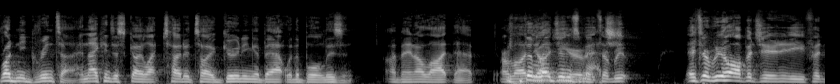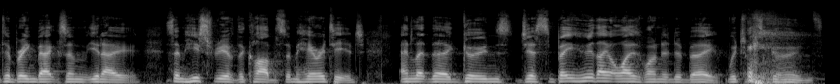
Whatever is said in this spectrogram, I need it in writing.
Rodney Grinter, and they can just go like toe to toe gooning about where the ball isn't. I mean, I like that. I like The the, Legends idea of it. It's match. It's a real opportunity for to bring back some, you know, some history of the club, some heritage, and let the goons just be who they always wanted to be, which was goons.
